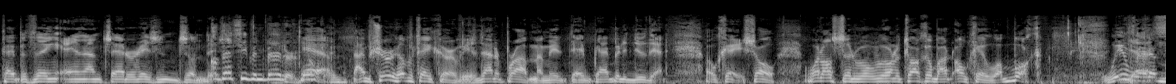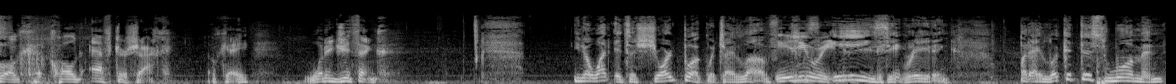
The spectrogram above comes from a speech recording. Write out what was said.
type of thing, and on Saturdays and Sundays. Oh, that's even better. Yeah, Okay. I'm sure he'll take care of you. It's not a problem. I mean, they're happy to do that. Okay, so what else did we want to talk about? Okay, well, book. We read a book called Aftershock. Okay, what did you think? You know what? It's a short book, which I love. Easy reading. Easy reading. But I look at this woman,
